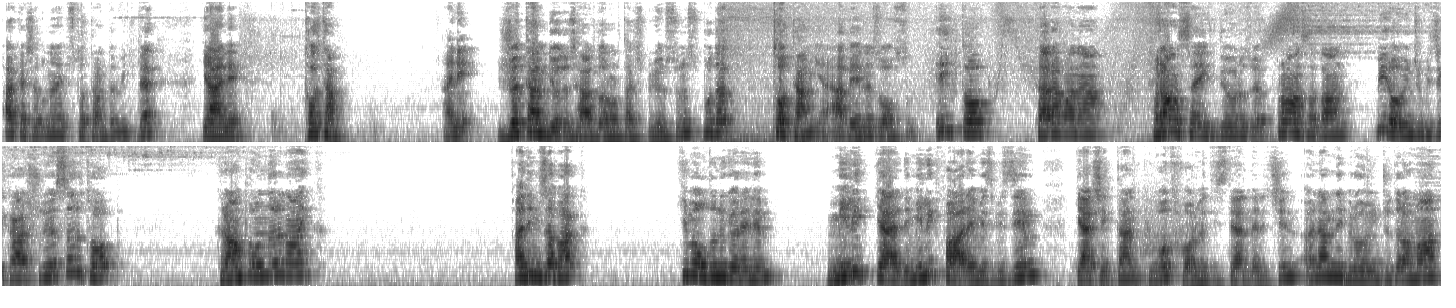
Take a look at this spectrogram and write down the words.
Arkadaşlar bunların hepsi totem tabii ki de. Yani totem. Hani jötem diyordu Serdar Ortaç biliyorsunuz. Bu da totem ya haberiniz olsun. İlk top karavana Fransa'ya gidiyoruz ve Fransa'dan bir oyuncu bizi karşılıyor. Sarı top. Kramponları Nike. Hadi bize bak. Kim olduğunu görelim. Milik geldi. Milik faremiz bizim. Gerçekten pivot forvet isteyenler için önemli bir oyuncudur ama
